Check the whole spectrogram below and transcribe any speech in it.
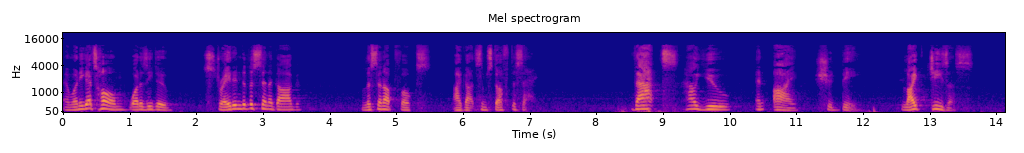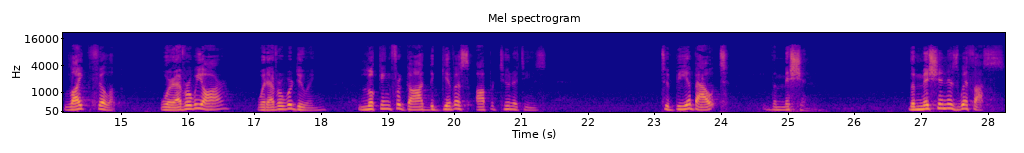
And when he gets home, what does he do? Straight into the synagogue. Listen up, folks. I got some stuff to say. That's how you and I should be. Like Jesus, like Philip, wherever we are, whatever we're doing, looking for God to give us opportunities to be about the mission. The mission is with us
